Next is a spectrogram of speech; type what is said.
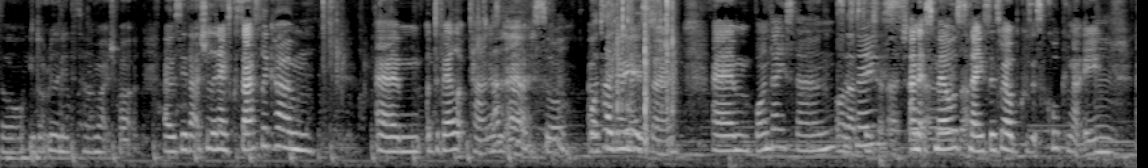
So you don't really need to tan much, but I would say that's really nice because that's like um um a developed tan, isn't Uh-huh. it? So I What tan do you use? there. Um, Bondi Sands Oh, that's nice, decent, actually. and it like smells that. nice as well because it's coconutty. Mm.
